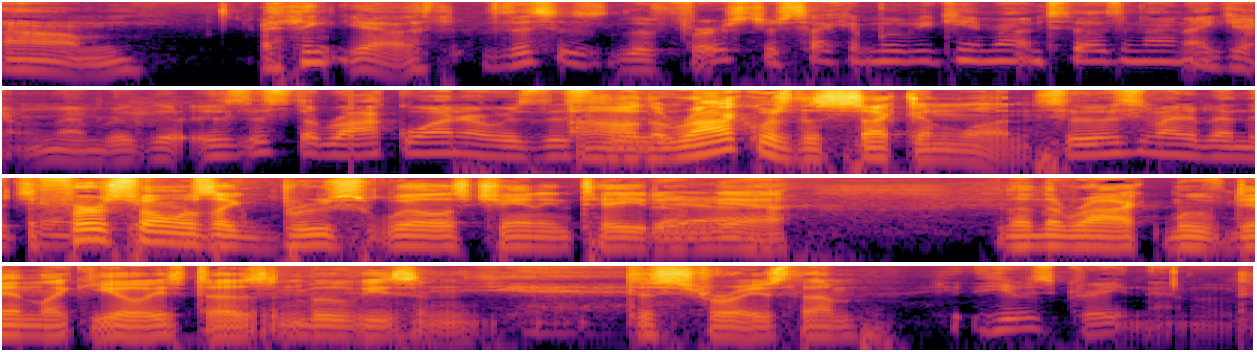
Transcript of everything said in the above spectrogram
Um, I think yeah, this is the first or second movie came out in 2009. I can't remember. Is this the Rock one or was this? Oh, The Rock was the second one. So this might have been the. The first one was like Bruce Willis, Channing Tatum. Yeah. Yeah. Then The Rock moved in like he always does in movies and destroys them. He was great in that movie.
